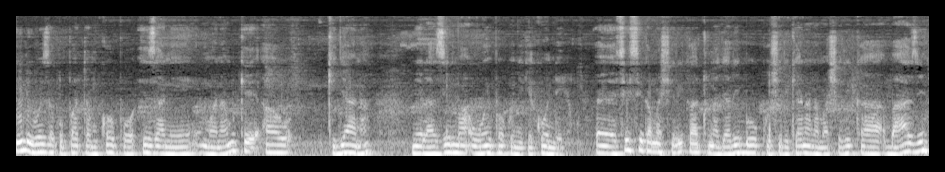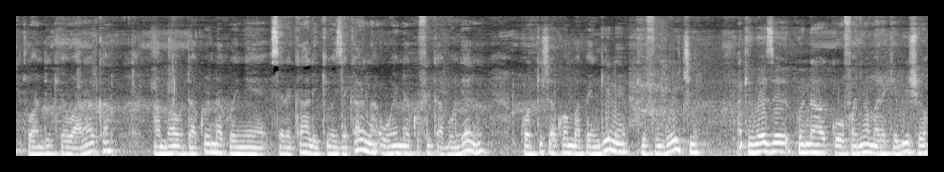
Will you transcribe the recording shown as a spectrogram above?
ili uweze kupata mkopo iza ni mwanamke au kijana ni lazima uwepo kwenye kikundi. E, sisi kama shirika tunajaribu kushirikiana na mashirika baadhi, tuandike waraka ambao utakwenda kwenye serikali, ikiwezekana uende kufika bungeni kuhakikisha kwamba pengine kifungu hichi kiweze kwenda kufanyiwa marekebisho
